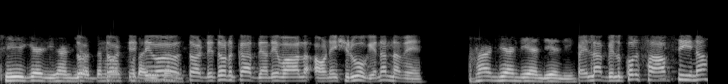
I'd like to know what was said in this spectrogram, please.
ਠੀਕ ਹੈ ਜੀ ਹਾਂਜੀ ਉਦੋਂ ਮੈਂ ਤੁਹਾਡੇ ਤੇ ਉਹ- ਤੁਹਾਡੇ ਤੋਂ ਹੁਣ ਘਰਦਿਆਂ ਦੇ ਵਾਲ ਆਉਣੇ ਸ਼ੁਰੂ ਹੋ ਗਏ ਨਾ ਨਵੇਂ? ਹਾਂਜੀ ਹਾਂਜੀ ਹਾਂਜੀ ਹਾਂਜੀ। ਪਹਿਲਾਂ ਬਿਲਕੁਲ ਸਾਫ਼ ਸੀ ਨਾ?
